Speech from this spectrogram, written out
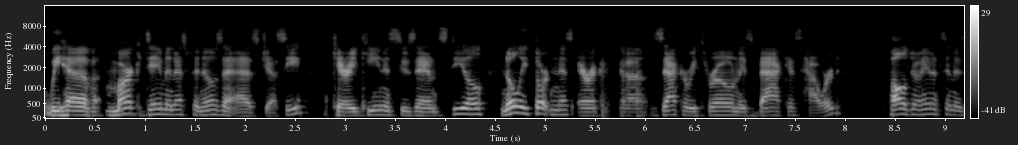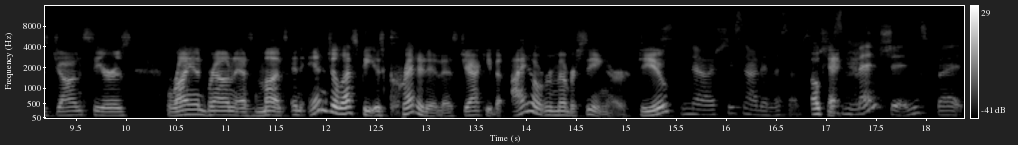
We have Mark Damon Espinoza as Jesse, Kerrie Keane as Suzanne Steele, Noley Thornton as Erica, Zachary Throne is back as Howard, Paul Johansson as John Sears, Ryan Brown as Muntz, and Ann Gillespie is credited as Jackie, but I don't remember seeing her. Do you? No, she's not in this episode. Okay. She's mentioned, but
